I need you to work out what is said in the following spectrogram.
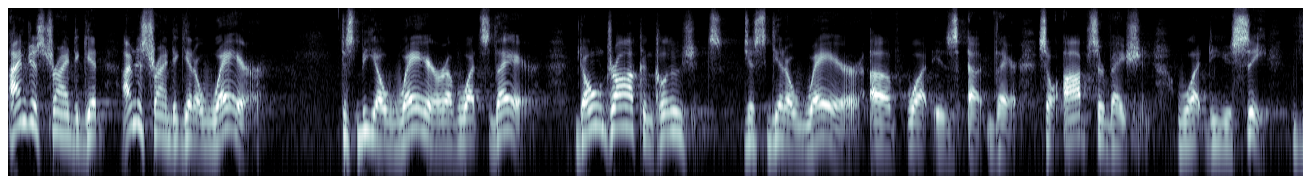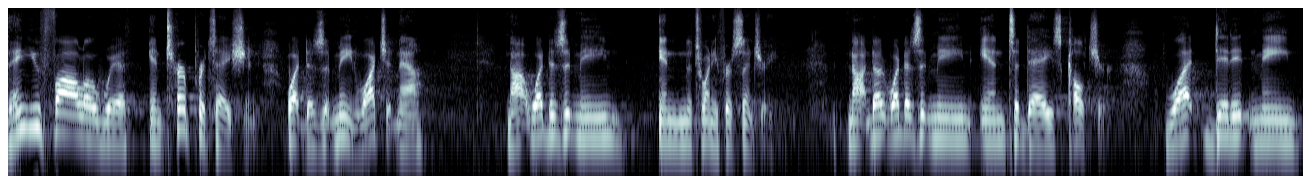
I'm just trying to get I'm just trying to get aware. Just be aware of what's there. Don't draw conclusions. Just get aware of what is uh, there. So observation. What do you see? Then you follow with interpretation. What does it mean? Watch it now. Not what does it mean in the 21st century. Not what does it mean in today's culture. What did it mean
